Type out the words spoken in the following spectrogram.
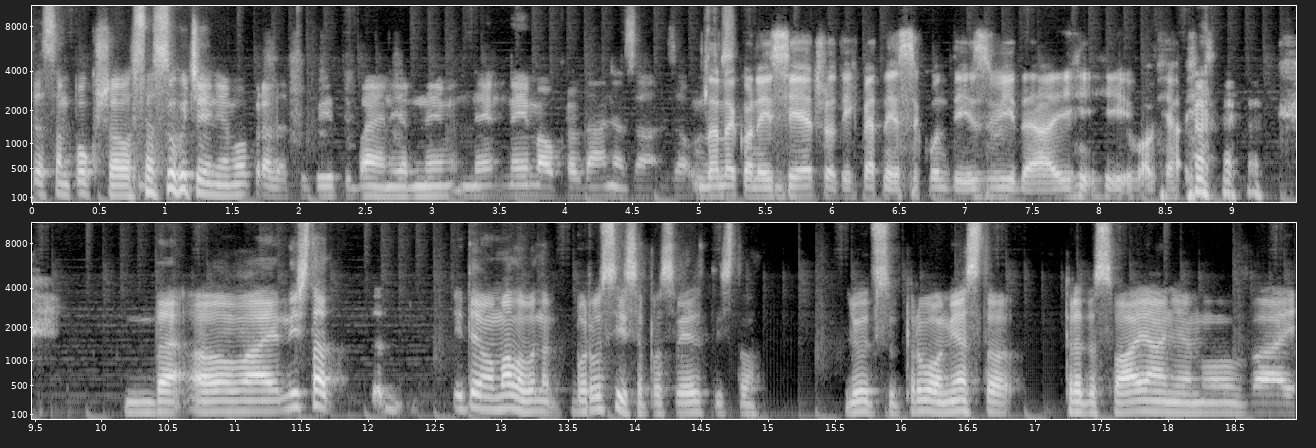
da sam pokušao sa suđenjem opravdati u biti Bayern jer ne, ne, nema opravdanja za, za Da neko ne isječe tih 15 sekundi iz videa i, i objavi. da, ovaj, ništa, idemo malo na Borusiji se posvetiti isto. Ljudi su prvo mjesto pred osvajanjem, ovaj,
